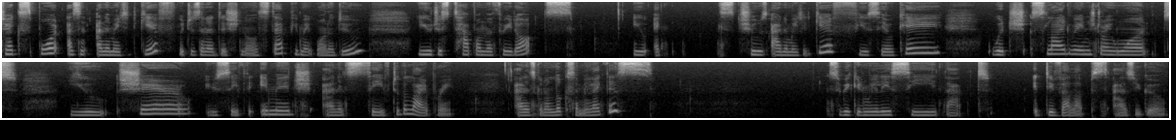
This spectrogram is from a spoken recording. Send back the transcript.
To export as an animated GIF, which is an additional step you might want to do, you just tap on the three dots, you choose animated GIF, you say OK, which slide range do I want, you share, you save the image, and it's saved to the library. And it's going to look something like this. So we can really see that it develops as you go.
